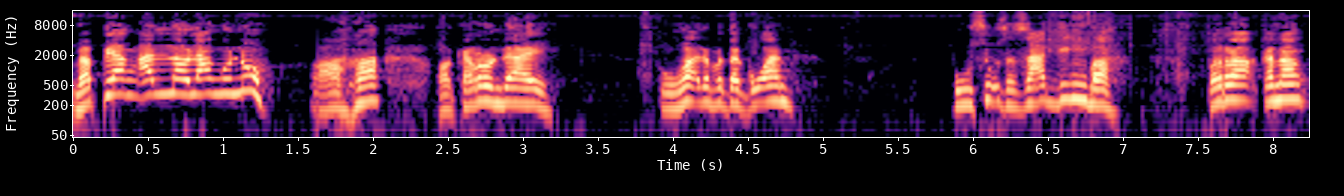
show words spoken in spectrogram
Napiang alaw lang uno. Aha. O karon day. Kuha na patakuan. Puso sa saging ba? Para kanang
